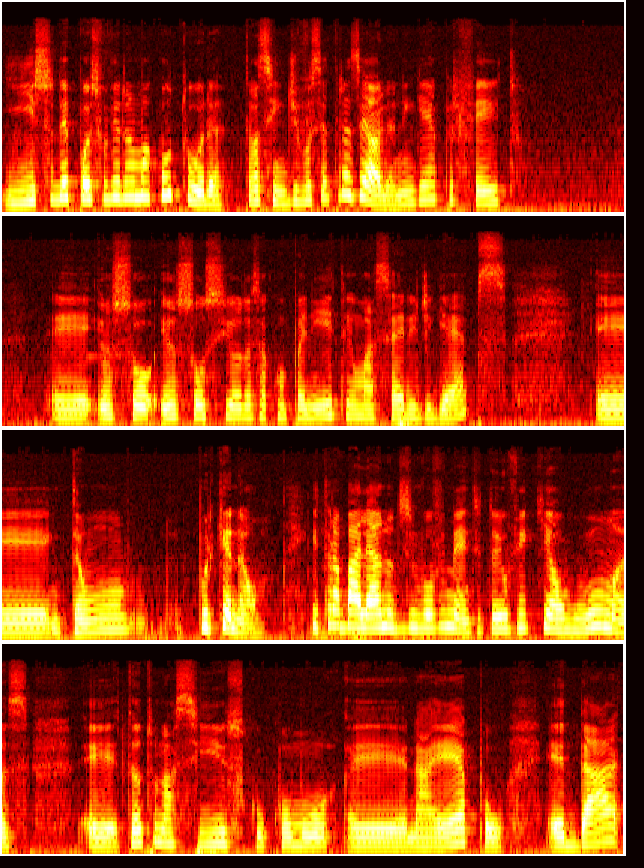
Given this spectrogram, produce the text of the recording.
E isso depois foi virando uma cultura. Então, assim, de você trazer, olha, ninguém é perfeito. É, eu sou eu sou o CEO dessa companhia e tem uma série de gaps. É, então, por que não? E uhum. trabalhar no desenvolvimento. Então, eu vi que em algumas, é, tanto na Cisco como é, na Apple, é dar,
